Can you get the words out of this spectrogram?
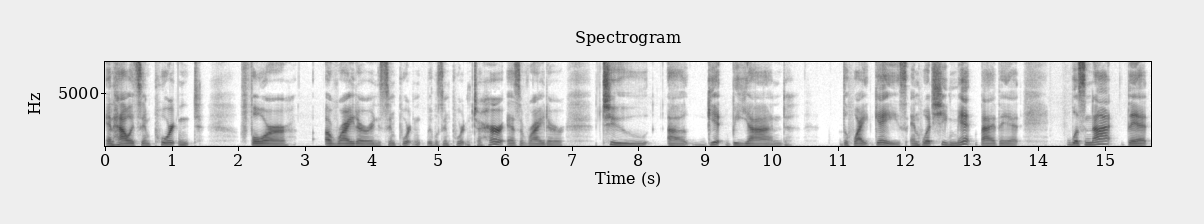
and how it's important for a writer, and it's important, it was important to her as a writer to uh, get beyond the white gaze. And what she meant by that was not that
